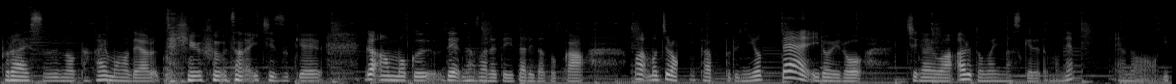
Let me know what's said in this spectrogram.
プライスの高いものである。っていう風な位置づけが暗黙でなされていたりだとか、まあ、もちろんカップルによっていろいろ違いはあると思いますけれどもね。あの一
